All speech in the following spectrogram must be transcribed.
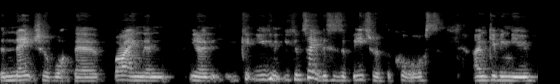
the nature of what they're buying then you know you can, you can say this is a beta of the course. I'm giving you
